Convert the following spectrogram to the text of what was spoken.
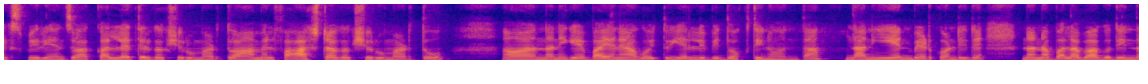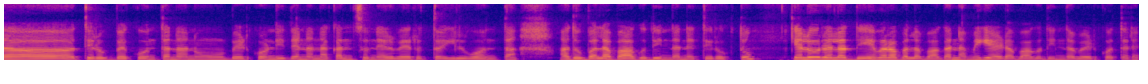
ಎಕ್ಸ್ಪೀರಿಯೆನ್ಸು ಆ ಕಲ್ಲೇ ತಿರ್ಗಕ್ಕೆ ಶುರು ಮಾಡ್ತು. ಆಮೇಲೆ ಫಾಸ್ಟ್ ಆಗೋಕ್ಕೆ ಶುರು ಮಾಡ್ತು. ನನಗೆ ಭಯನೇ ಆಗೋಯ್ತು. ಎಲ್ಲಿ ಬಿದ್ದೋಗ್ತೀನೋ ಅಂತ. ನಾನು ಏನು ಬೇಡ್ಕೊಂಡಿದ್ದೆ? ನನ್ನ ಬಲಭಾಗದಿಂದ ತಿರುಗಬೇಕು ಅಂತ ನಾನು ಬೇಡ್ಕೊಂಡಿದ್ದೆ. ನನ್ನ ಕನಸು ನೆರವೇರುತ್ತೋ ಇಲ್ವೋ ಅಂತ. ಅದು ಬಲಭಾಗದಿಂದನೇ ತಿರುಗ್ತು. ಕೆಲವರೆಲ್ಲ ದೇವರ ಬಲಭಾಗ ನಮಗೆ ಎಡಭಾಗದಿಂದ ಬೇಡ್ಕೋತಾರೆ.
